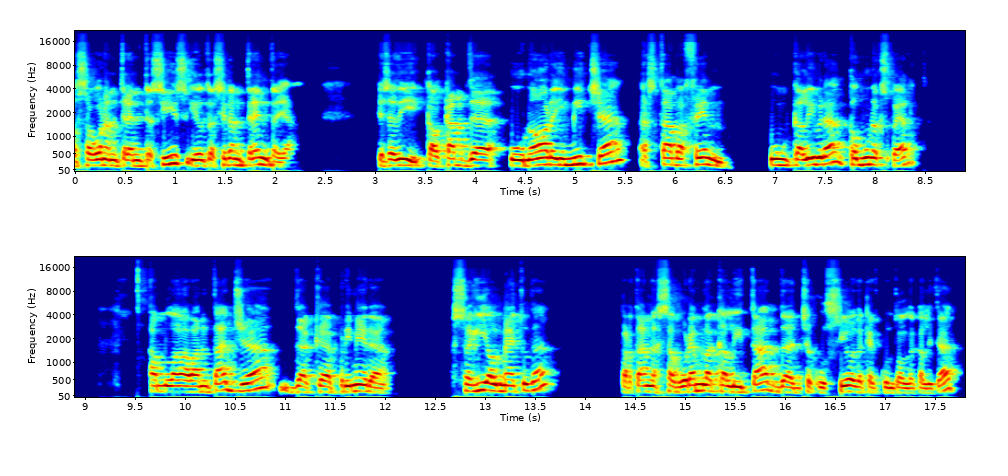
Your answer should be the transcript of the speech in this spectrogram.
la segona amb 36 i la tercera amb 30 ja. És a dir, que al cap d'una hora i mitja estava fent un calibre com un expert, amb l'avantatge de que, primera, seguir el mètode, per tant, assegurem la qualitat d'execució d'aquest control de qualitat,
